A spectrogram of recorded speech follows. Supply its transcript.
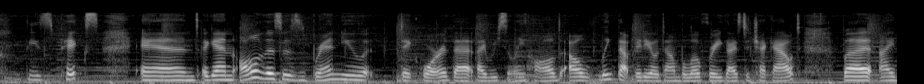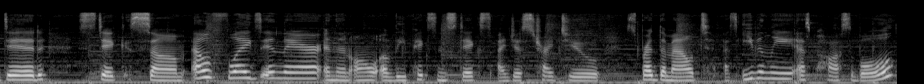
these picks. And again, all of this is brand new decor that I recently hauled. I'll link that video down below for you guys to check out. But I did stick some elf legs in there and then all of the picks and sticks I just tried to spread them out as evenly as possible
